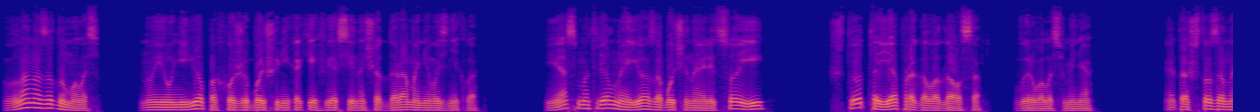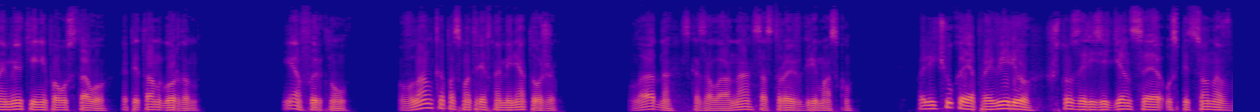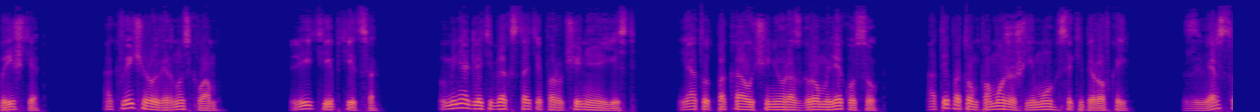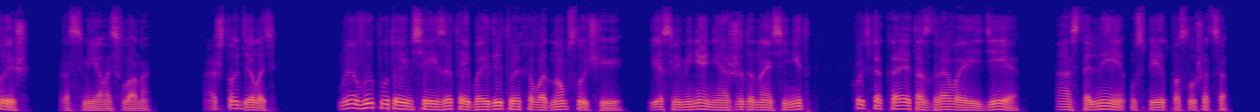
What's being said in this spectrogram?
Влана задумалась, но и у нее, похоже, больше никаких версий насчет Дорама не возникло. Я смотрел на ее озабоченное лицо и... Что-то я проголодался, вырвалось у меня. Это что за намеки не по уставу, капитан Гордон? Я фыркнул. Вланка, посмотрев на меня, тоже. «Ладно», — сказала она, состроив гримаску. «Полечу-ка я проверю, что за резиденция у спецона в Бриште, а к вечеру вернусь к вам. Лети, птица. У меня для тебя, кстати, поручение есть. Я тут пока учиню разгром Лекусу, а ты потом поможешь ему с экипировкой. Зверствуешь? рассмеялась Флана. А что делать? Мы выпутаемся из этой байды только в одном случае, если меня неожиданно осенит хоть какая-то здравая идея, а остальные успеют послушаться.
